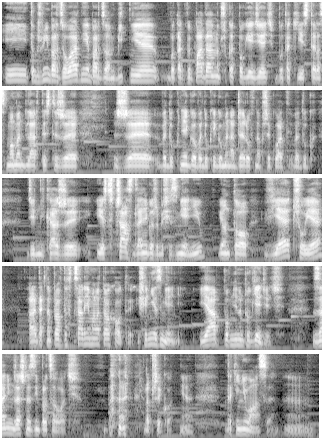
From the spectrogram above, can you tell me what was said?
I to brzmi bardzo ładnie, bardzo ambitnie, bo tak wypada na przykład powiedzieć, bo taki jest teraz moment dla artysty, że, że według niego, według jego menadżerów na przykład, według dziennikarzy jest czas dla niego, żeby się zmienił i on to wie, czuje, ale tak naprawdę wcale nie ma na to ochoty i się nie zmieni. Ja powinienem to wiedzieć, zanim zacznę z nim pracować. na przykład, nie? Takie niuanse. Y.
